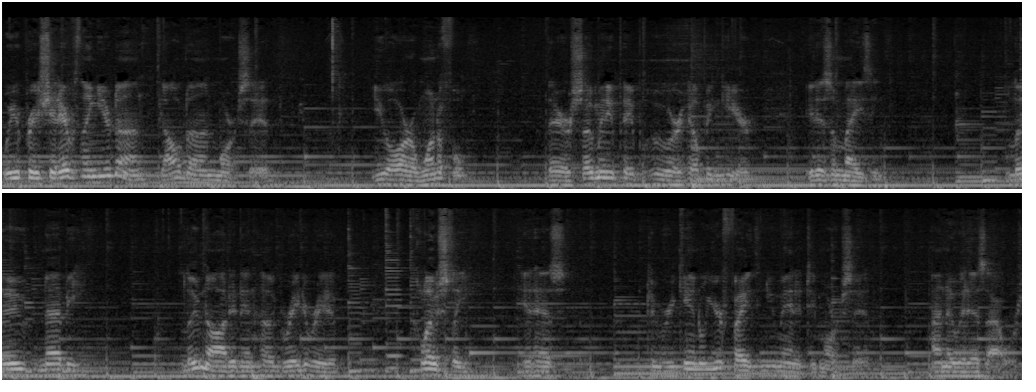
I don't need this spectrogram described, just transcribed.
We appreciate everything you've done, y'all done, Mark said. You are wonderful. There are so many people who are helping here. It is amazing. Lou Nubby, Lou nodded and hugged Rita Rita closely. It has to rekindle your faith in humanity, Mark said. I know it has ours.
